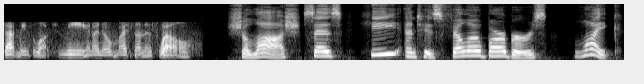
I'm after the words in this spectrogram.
That means a lot to me and I know my son as well. Shalash says he and his fellow barbers like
